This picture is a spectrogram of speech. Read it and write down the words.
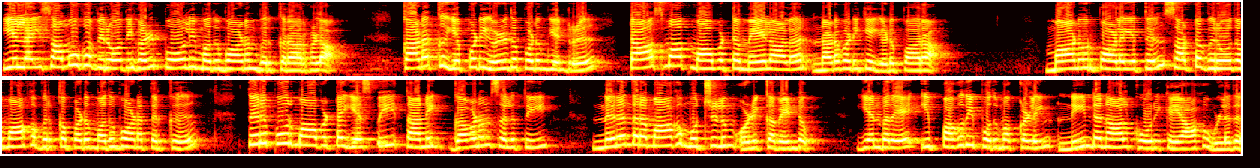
இல்லை சமூக விரோதிகள் போலி மதுபானம் விற்கிறார்களா? கணக்கு எப்படி எழுதப்படும் என்று டாஸ்மாக் மாவட்ட மேலாளர் நடவடிக்கை எடுப்பாரா? மானூர் பாளையத்தில் சட்டவிரோதமாக விற்கப்படும் மதுபானத்திற்கு திருப்பூர் மாவட்ட எஸ்பி தனி கவனம் செலுத்தி நிரந்தரமாக முற்றிலும் ஒழிக்க வேண்டும் என்பதே இப்பகுதி பொதுமக்களின் நீண்ட நாள் கோரிக்கையாக உள்ளது.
